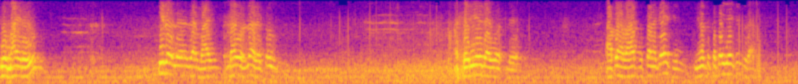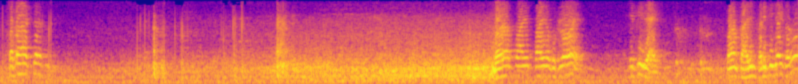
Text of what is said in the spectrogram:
જો માય રહ્યું કેટલા ભાઈ? ડાયવર હજાર કહું શરીર ડાયવર એટલે. આપણા વાર પોતાને કહે છે. એને તો જાય છે ને. કરે છે બરફ પાણી ઘૂંટલો હોય એ પી જાય. પણ પાણી ફરી જાય ખરો?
